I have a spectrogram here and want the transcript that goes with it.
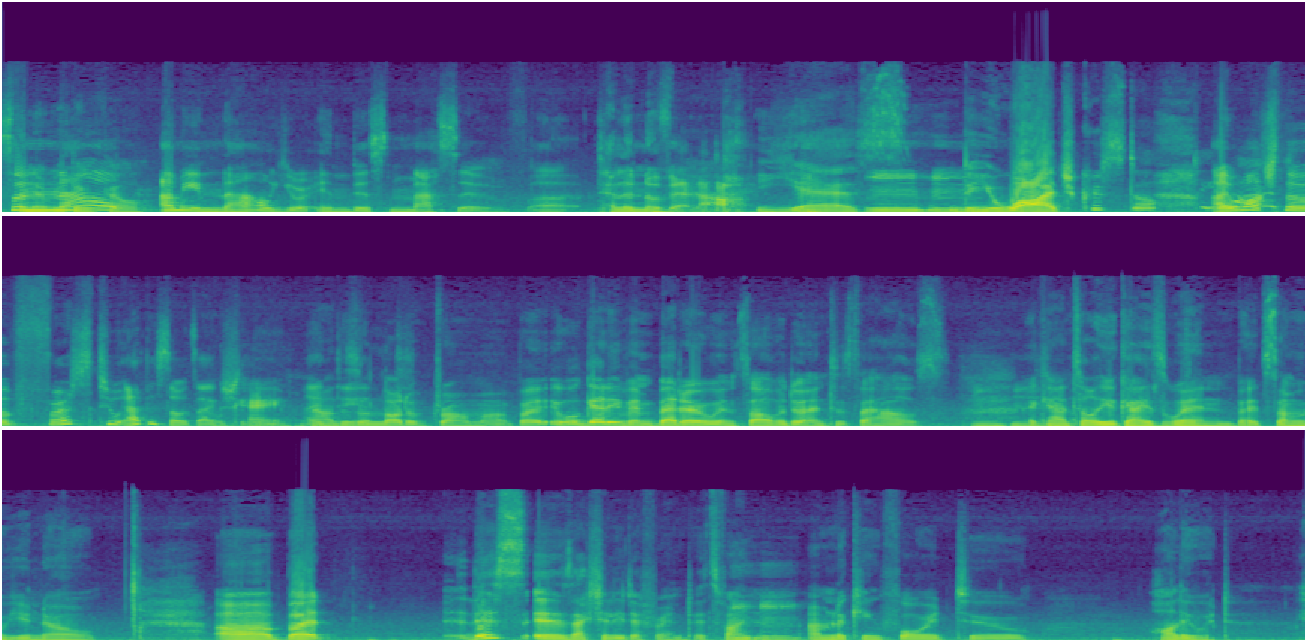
So now, fell. I mean, now you're in this massive uh, telenovela. yes. Mhm. Do you watch Crystal? You I watched the first two episodes actually. Okay. I Now there's a lot of drama, but it will get even better when Salvador enters the house. Mhm. I can't tell you guys when, but some of you know. Uh, but this is actually different. It's fun. Mhm. I'm looking forward to Hollywood.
